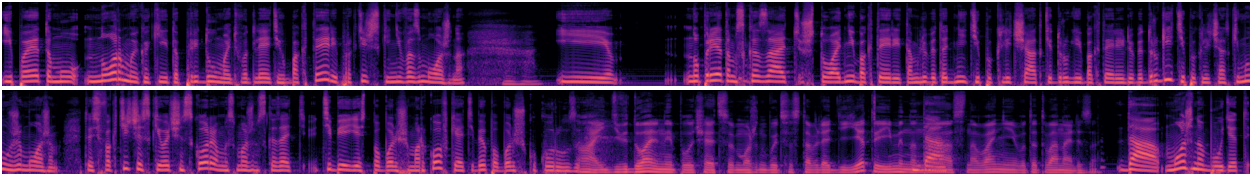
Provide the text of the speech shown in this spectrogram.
И поэтому нормы какие-то придумать вот для этих бактерий практически невозможно. Угу. И но при этом сказать, что одни бактерии там любят одни типы клетчатки, другие бактерии любят другие типы клетчатки, мы уже можем. То есть фактически очень скоро мы сможем сказать, тебе есть побольше морковки, а тебе побольше кукурузы. А, индивидуальные, получается, можно будет составлять диеты именно да. на основании вот этого анализа. Да, можно будет,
